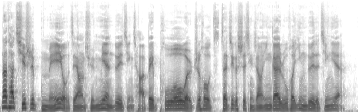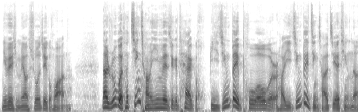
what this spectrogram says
那他其实没有这样去面对警察被 pull over 之后，在这个事情上应该如何应对的经验。你为什么要说这个话呢？那如果他经常因为这个 tag 已经被 pull over 哈，已经被警察截停呢？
